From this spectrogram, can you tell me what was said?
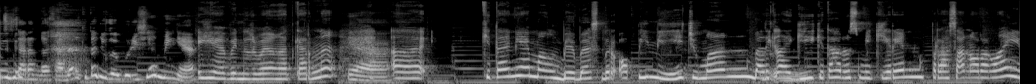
secara nggak sadar kita juga body shaming ya Iya bener banget karena ya eh, kita ini emang bebas beropini, cuman balik Mm-mm. lagi kita harus mikirin perasaan orang lain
